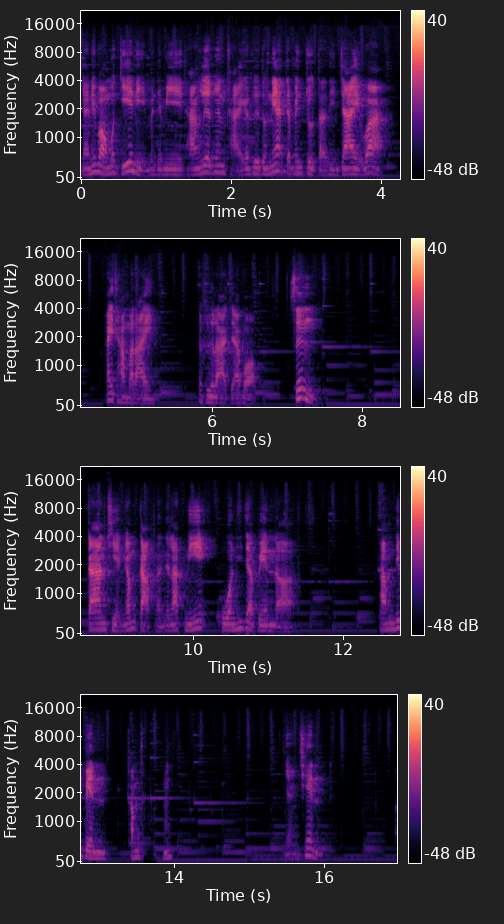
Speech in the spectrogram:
อย่างที่บอกเมื่อกี้นี่มันจะมีทางเลือกเงื่อนไขก็คือตรงนี้จะเป็นจุดตัดสินใจว่าให้ทำอะไร ก็คือเราอาจจะบอก ซึ่งการเขียนกำกับสัญลักษณ์นี้ควรที่จะเป็นคำที่เป็นคำถาม อย่างเช่นเ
